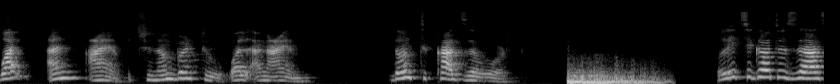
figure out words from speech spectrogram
والأنعام. It's number two, والأنعام. Don't cut the word. Let's go to the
